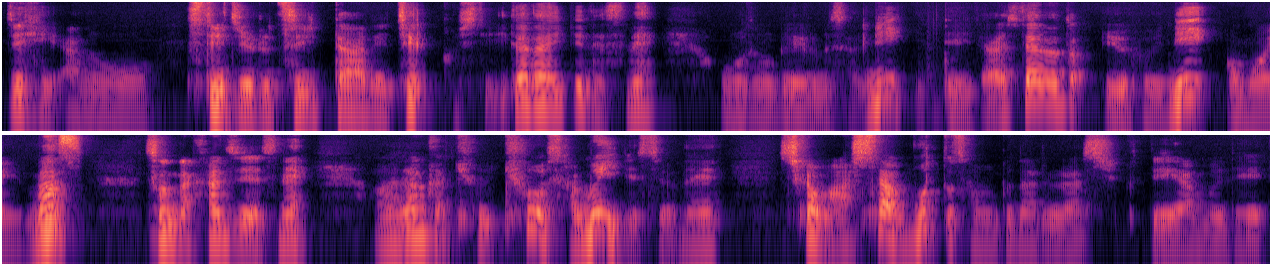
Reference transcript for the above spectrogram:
ぜひ、あの、スケジュールツイッターでチェックしていただいてですね、王道ベーグルさんに行っていただきたいなというふうに思います。そんな感じですね。あなんか今日今日寒いですよね。しかも明日はもっと寒くなるらしくて、やむで。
